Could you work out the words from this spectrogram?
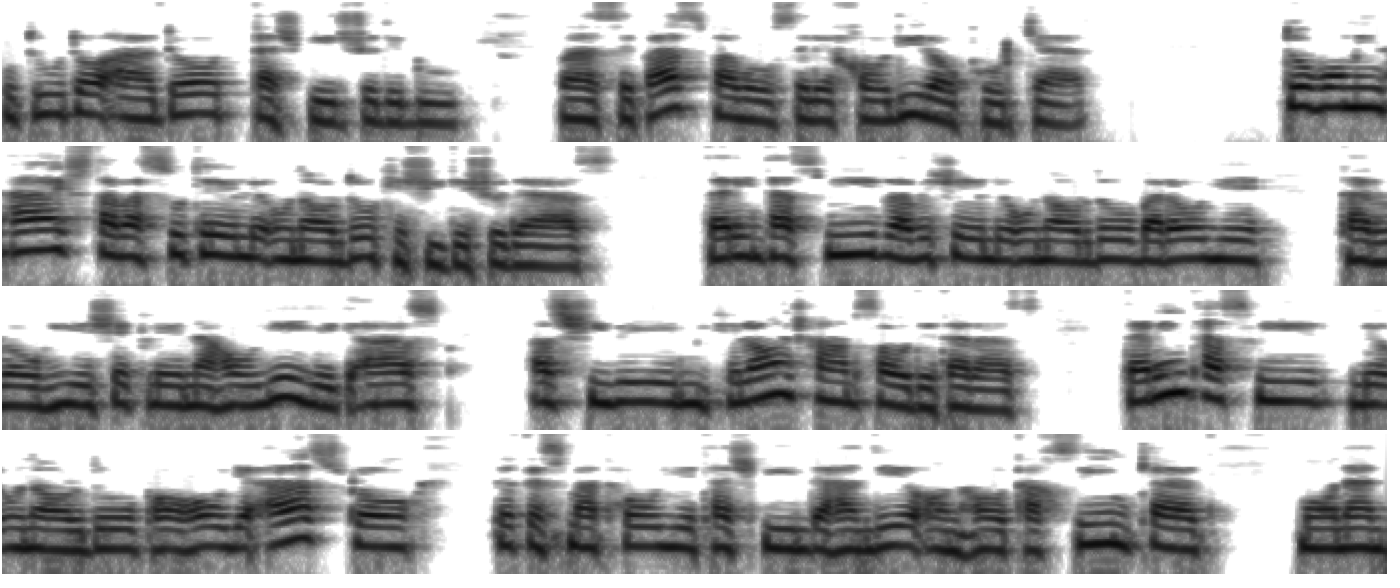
خطوط و اعداد تشکیل شده بود و سپس فواصل خالی را پر کرد. دومین عکس توسط لئوناردو کشیده شده است. در این تصویر روش لئوناردو برای طراحی شکل نهایی یک اسب از شیوه میکلانج هم ساده تر است در این تصویر لئوناردو پاهای اسب را به قسمتهای تشکیل دهنده آنها تقسیم کرد مانند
